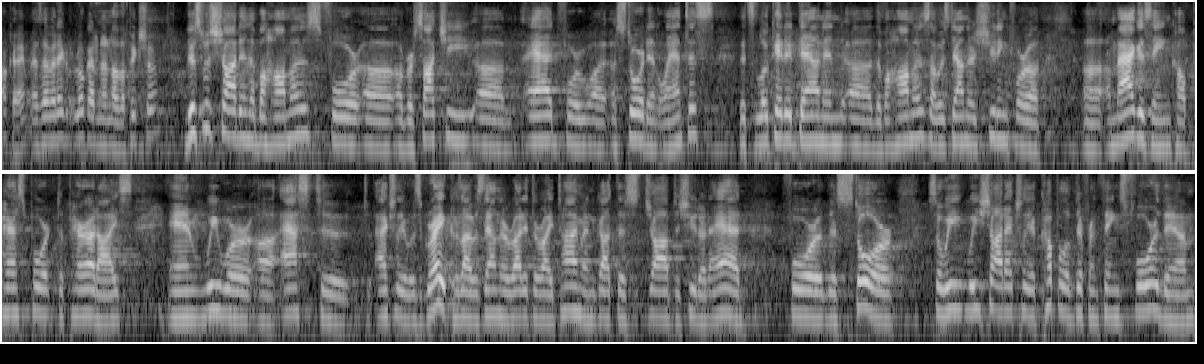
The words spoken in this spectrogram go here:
Okay, let's have a look at another picture. This was shot in the Bahamas for uh, a Versace uh, ad for uh, a store in Atlantis that's located down in uh, the Bahamas. I was down there shooting for a, uh, a magazine called Passport to Paradise, and we were uh, asked to, to, actually, it was great because I was down there right at the right time and got this job to shoot an ad for this store. So we, we shot actually a couple of different things for them.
